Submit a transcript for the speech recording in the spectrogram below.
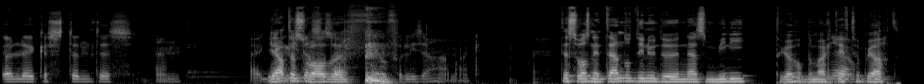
een leuke stunt is. En ik Ja, het is zoals, veel verlies aan gaan maken. Het is zoals Nintendo die nu de NES Mini terug op de markt Ja. heeft gebracht.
